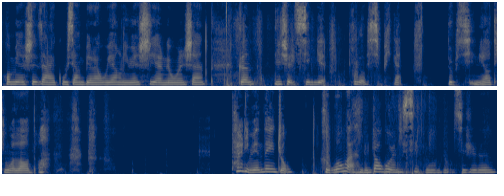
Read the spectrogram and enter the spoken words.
后面是在《故乡别来无恙》里面饰演刘文山，跟李雪琴演富有嬉皮感。对不起，你要听我唠叨。它里面那种很温婉、很能照顾人的性格，其实跟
